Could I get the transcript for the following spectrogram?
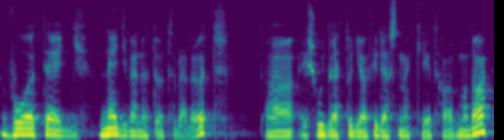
volt egy 45-55, és úgy lett ugye a Fidesznek kétharmada,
